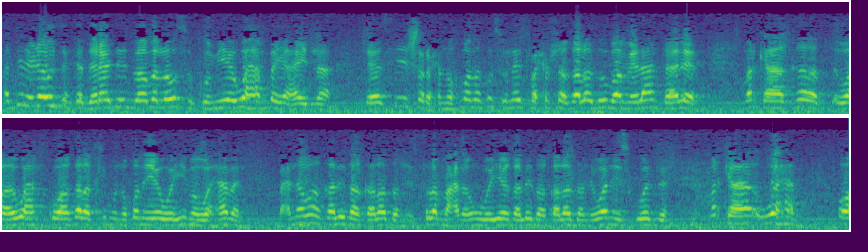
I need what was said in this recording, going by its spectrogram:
haddii la yidhaha wasanka daraaddeed baaba loo sukuumiye waham bay ahaydna dee si sharx nuqmada ku sugnayd faxusha qaladuba meelahan taaleen markaa qalad waa wahamku waa qaladkiibuu noqonaya wahima wahaman macnaa waa qalida qaladan isla macna un weeye qalida qaladan waana isku markaa waham oo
